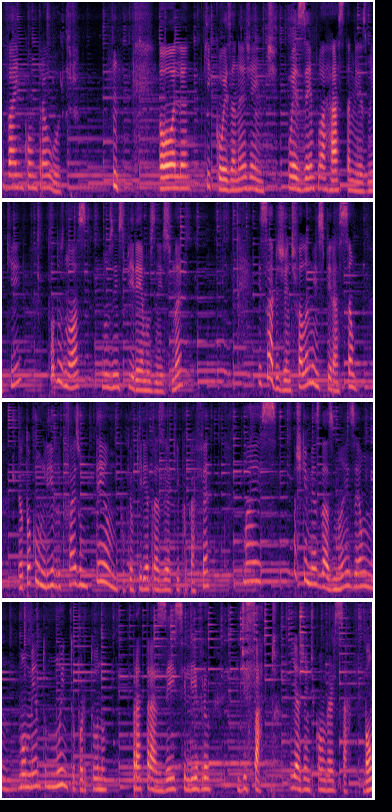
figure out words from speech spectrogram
vai encontrar o outro. Olha que coisa, né, gente? O exemplo arrasta mesmo e que todos nós nos inspiremos nisso, né? E sabe, gente, falando em inspiração, eu tô com um livro que faz um tempo que eu queria trazer aqui para o café, mas acho que mês das mães é um momento muito oportuno para trazer esse livro de fato e a gente conversar. Bom,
